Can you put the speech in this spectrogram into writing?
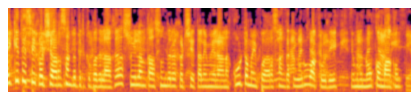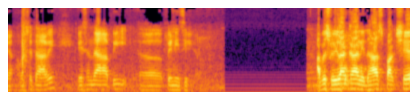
ஐக்கிய தேசிய கட்சி அரசாங்கத்திற்கு பதிலாக ஸ்ரீலங்கா சுதந்திர கட்சி தலைமையிலான கூட்டமைப்பு அரசாங்கத்தை உருவாக்குவதே எமது நோக்கமாகும் මේ අවශ්‍යතාවේ ඒ සඳහා අපි අ, පෙනී සිටිනවා. අපි ශ්‍රී ලංකා නිදහස් පක්ෂය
